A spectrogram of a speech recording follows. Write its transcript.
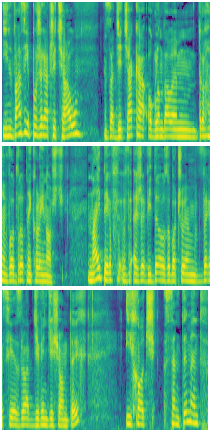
Inwazję Pożeraczy Ciał za dzieciaka oglądałem trochę w odwrotnej kolejności. Najpierw w erze wideo zobaczyłem wersję z lat 90. i choć sentyment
